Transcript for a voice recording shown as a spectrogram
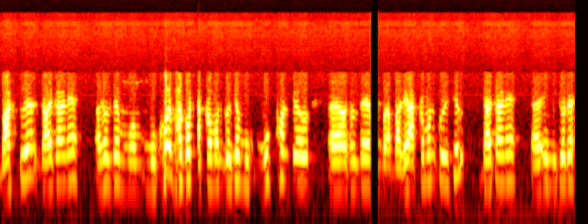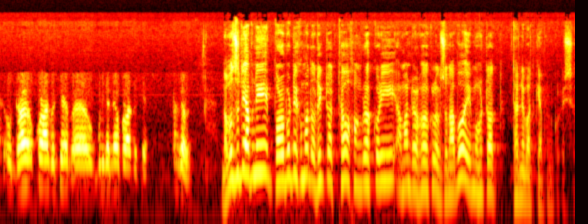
বাঘটোৱে যাৰ কাৰণে আচলতে মুখৰ ভাগত আক্ৰমণ কৰিছে মুখ মুখখন আহ, আচলতে বাঘে আক্ৰমণ কৰিছিল যাৰ কাৰণে এই মৃতদেহ উদ্ধাৰ কৰা গৈছে বুলি জানিব পৰা গৈছে। প্ৰাঞ্জল নৱজ্যোতি আপুনি পৰৱৰ্তী সময়ত অধিক তথ্য সংগ্ৰহ কৰি আমাৰ দৰ্শকসকলক জনাব। এই মুহূৰ্তত ধন্যবাদ জ্ঞাপন কৰিছোঁ।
